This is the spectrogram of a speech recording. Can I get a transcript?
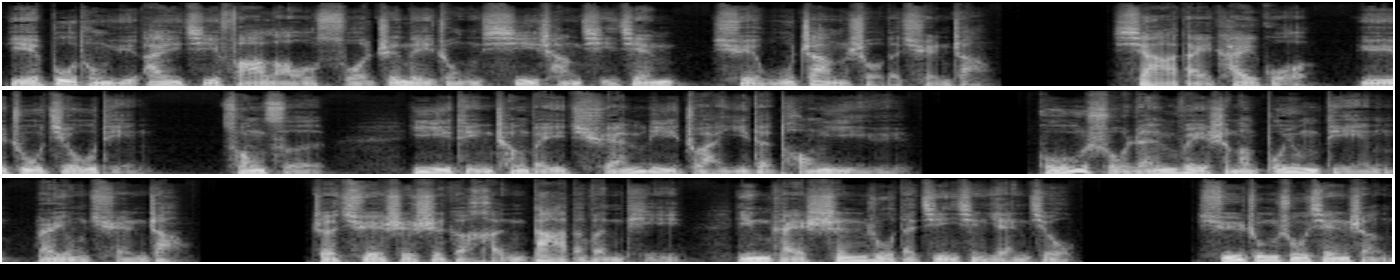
也不同于埃及法老所执那种细长其间却无杖首的权杖。夏代开国，禹铸九鼎，从此一鼎成为权力转移的同义语。古蜀人为什么不用鼎而用权杖？这确实是个很大的问题，应该深入的进行研究。徐中书先生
